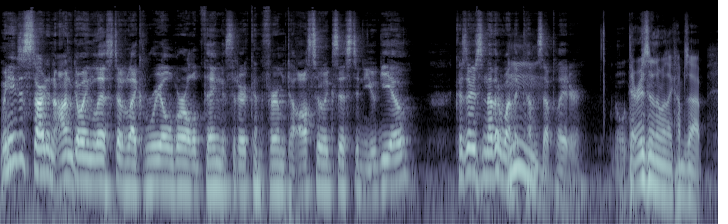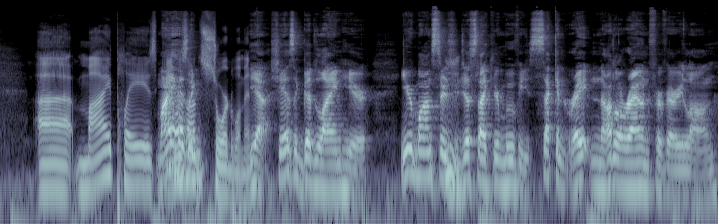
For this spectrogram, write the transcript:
We need to start an ongoing list of like real world things that are confirmed to also exist in Yu-Gi-Oh. Because there's another one that comes up later. We'll Hmm. There is to. another one that comes up. Uh, Mai plays Mai has a- Sword Woman. Yeah, she has a good line here. Your monsters Hmm. are just like your movies, second rate and not around for very long.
